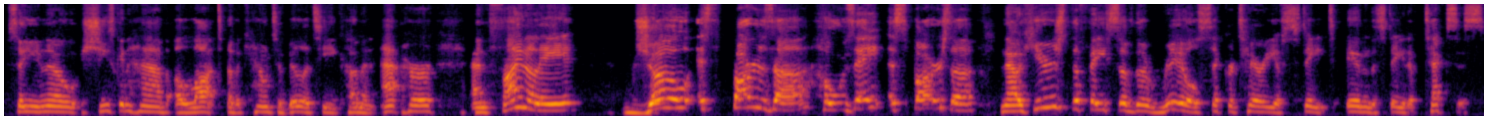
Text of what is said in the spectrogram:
So, you know, she's going to have a lot of accountability coming at her. And finally, Joe Esparza, Jose Esparza. Now, here's the face of the real Secretary of State in the state of Texas.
